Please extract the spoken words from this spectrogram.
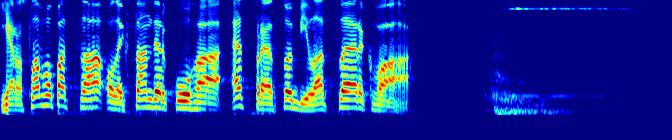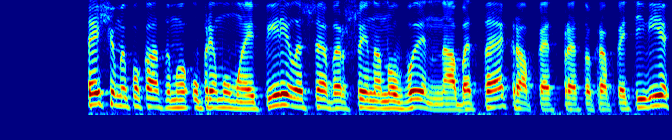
Ярослав Гопаца, Олександр Куга, Еспресо Біла Церква. Те, що ми показуємо у прямому ефірі, лише вершина новин на bc.espresso.tv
